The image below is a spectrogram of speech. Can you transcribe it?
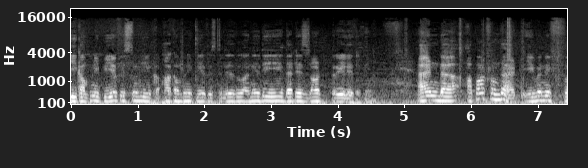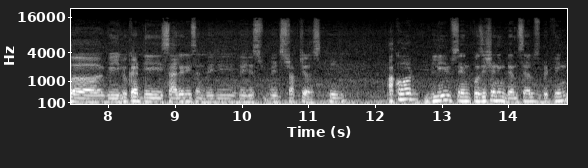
ఈ కంపెనీ పిఎఫ్ ఇస్తుంది ఈ- ఆ కంపెనీ పిఎఫ్ ఇస్తలేదు అనేది దట్ ఈస్ నాట్ రియలీ ద థింగ్ అండ్ అపార్ట్ ఫ్రమ్ దాట్ ఈవెన్ ఇఫ్ వీ లుక్ అట్ ది సాలరీస్ అండ్ వేజెస్ వేజ్ స్ట్రక్చర్స్ అకార్ బిలీవ్స్ ఇన్ పొజిషనింగ్ దెమ్సెల్వ్స్ బిట్వీన్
